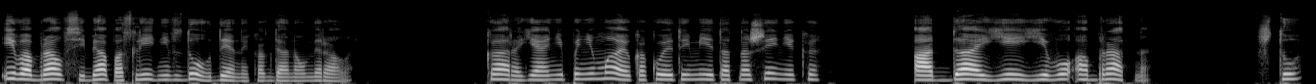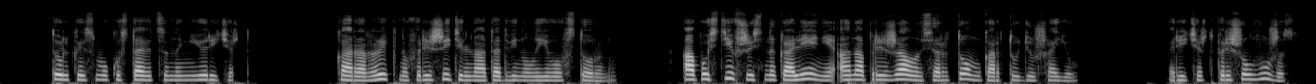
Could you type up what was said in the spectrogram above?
и вобрал в себя последний вздох Дэны, когда она умирала. «Кара, я не понимаю, какое это имеет отношение к...» «Отдай ей его обратно!» «Что?» Только и смог уставиться на нее Ричард. Кара, рыкнув, решительно отодвинула его в сторону. Опустившись на колени, она прижалась ртом к рту Дюшаю. Ричард пришел в ужас.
